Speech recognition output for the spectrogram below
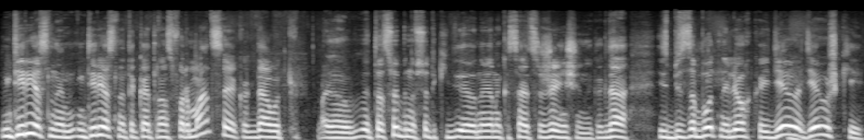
интересная, интересная такая трансформация, когда вот, э, это особенно все-таки, э, наверное, касается женщины, когда из беззаботной легкой дев, девушки,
